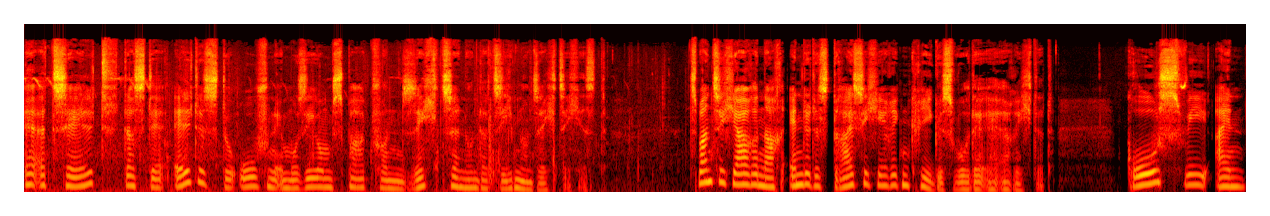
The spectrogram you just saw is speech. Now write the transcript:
Er erzählt, dass der älteste Ofen im Museumspark von 1667 ist. 20 Jahre nach Ende des Dreißigjährigen Krieges wurde er errichtet. Groß wie ein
